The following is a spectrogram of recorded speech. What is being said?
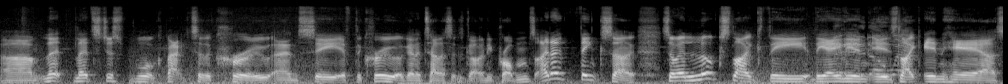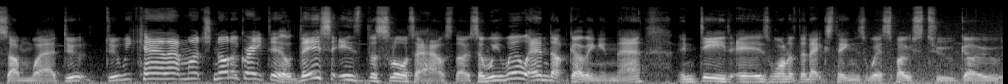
Um, let, let's just walk back to the crew and see if the crew are going to tell us it's got any problems. I don't think so. So it looks like the the alien is like in here somewhere. Do do we care that much? Not a great deal. This is the slaughterhouse though, so we will end up going in there. Indeed, it is one of the next things we're supposed to go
